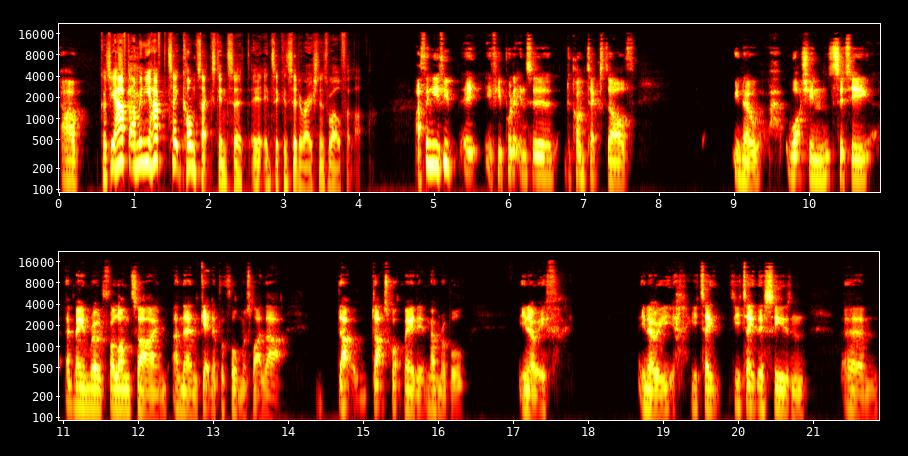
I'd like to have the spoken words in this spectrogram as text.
because uh, you have to. I mean, you have to take context into into consideration as well for that. I think if you if you put it into the context of you know watching City at Maine Road for a long time and then getting a performance like that, that that's what made it memorable. You know, if you know you, you take you take this season um,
